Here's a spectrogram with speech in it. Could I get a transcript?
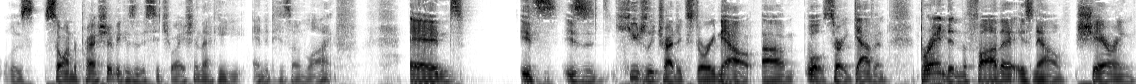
was so under pressure because of this situation that he ended his own life, and it's is a hugely tragic story. Now, um, well, sorry, Gavin, Brandon, the father, is now sharing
